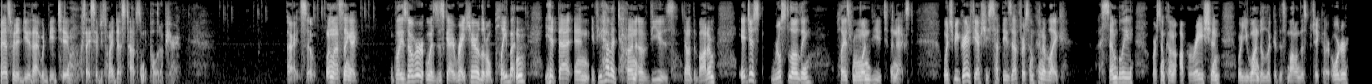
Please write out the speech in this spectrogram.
best way to do that would be to, because I saved it to my desktop, so let me pull it up here. All right, so one last thing I glazed over was this guy right here, a little play button. You hit that, and if you have a ton of views down at the bottom, it just real slowly plays from one view to the next, which would be great if you actually set these up for some kind of like assembly or some kind of operation where you wanted to look at this model in this particular order.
